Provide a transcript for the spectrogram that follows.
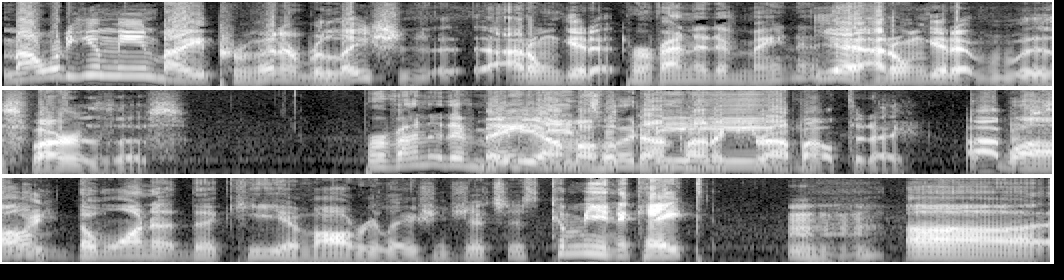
Now, what do you mean by preventive relation? I don't get it. Preventative maintenance? Yeah, I don't get it as far as this. Preventative maintenance. Maybe I'm a hooked on be- dropout today. Well, the one of the key of all relationships is communicate. mm-hmm. Uh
